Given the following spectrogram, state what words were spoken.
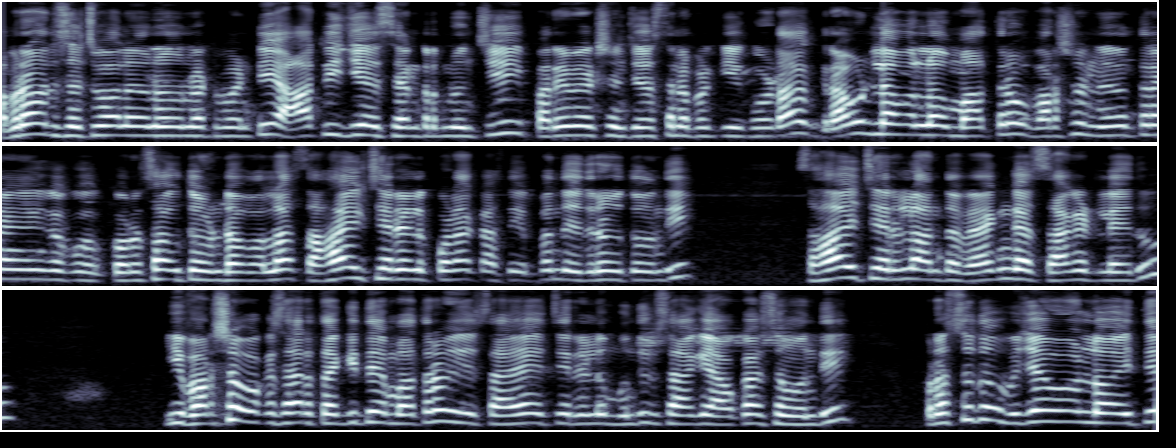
అమరావతి సచివాలయంలో ఉన్నటువంటి ఆర్టీజీఎస్ సెంటర్ నుంచి పర్యవేక్షణ చేస్తున్నప్పటికీ కూడా గ్రౌండ్ లెవెల్లో మాత్రం వర్షం నిరంతరంగా కొనసాగుతూ ఉండడం వల్ల సహాయక చర్యలు కూడా కాస్త ఇబ్బంది ఎదురవుతోంది. సహాయ చర్యలు అంత వేగంగా సాగట్లేదు. ఈ వర్షం ఒకసారి తగ్గితే మాత్రం ఈ సహాయ చర్యలు ముందుకు సాగే అవకాశం ఉంది. ప్రస్తుతం విజయవాడలో అయితే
